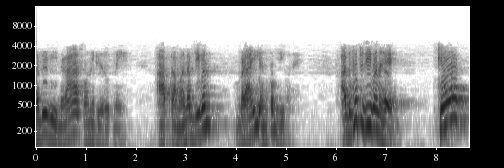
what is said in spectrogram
कभी भी निराश होने की ज़रूरत नहीं आपका मानव जीवन बड़ा ही अनुपम जीवन है। अद्भुत जीवन है। क्यों?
